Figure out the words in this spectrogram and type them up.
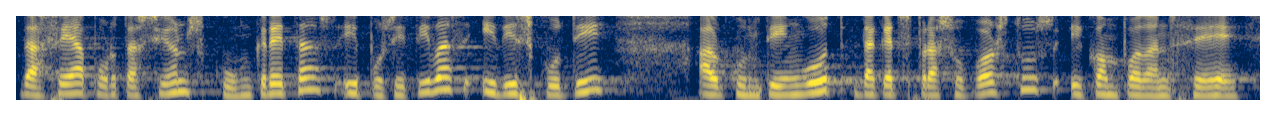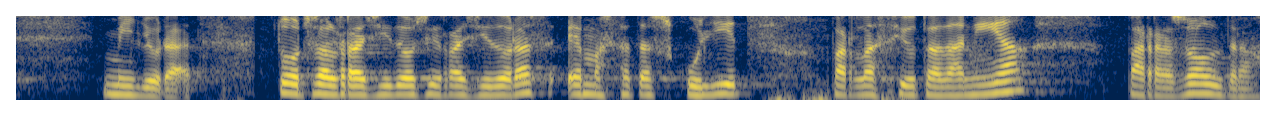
de fer aportacions concretes i positives i discutir el contingut d'aquests pressupostos i com poden ser millorats. Tots els regidors i regidores hem estat escollits per la ciutadania per resoldre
